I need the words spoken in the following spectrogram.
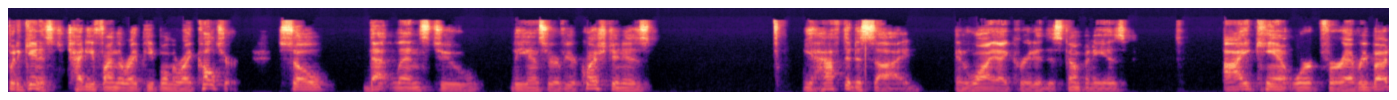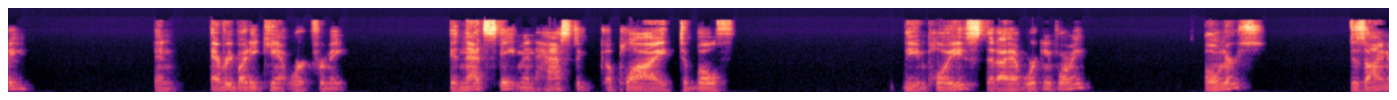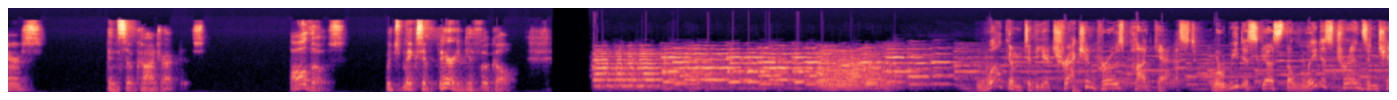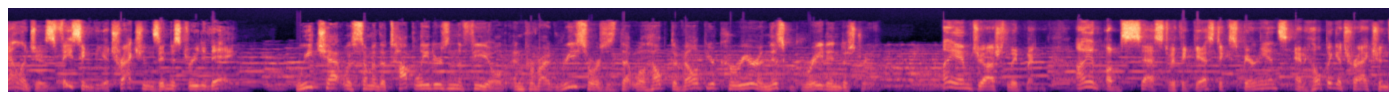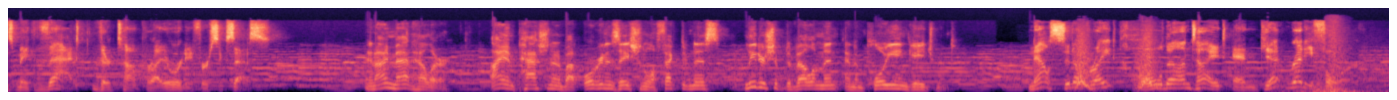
but again, it's how do you find the right people in the right culture? So that lends to the answer of your question is you have to decide and why I created this company is I can't work for everybody and everybody can't work for me. And that statement has to apply to both the employees that I have working for me, owners, designers, and subcontractors. All those, which makes it very difficult. Welcome to the Attraction Pros podcast, where we discuss the latest trends and challenges facing the attractions industry today. We chat with some of the top leaders in the field and provide resources that will help develop your career in this great industry. I am Josh Liebman. I am obsessed with the guest experience and helping attractions make that their top priority for success. And I'm Matt Heller. I am passionate about organizational effectiveness, leadership development, and employee engagement. Now sit upright, hold on tight, and get ready for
